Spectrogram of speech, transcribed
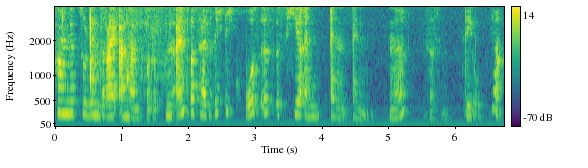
kommen wir zu den drei anderen Produkten. Eins, was halt richtig groß ist, ist hier ein, ein, ein, ne? Ist das ein Deo, ja.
